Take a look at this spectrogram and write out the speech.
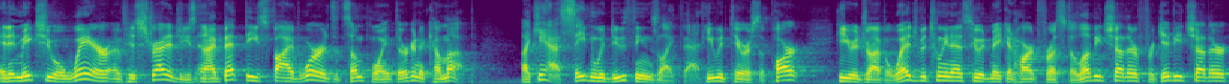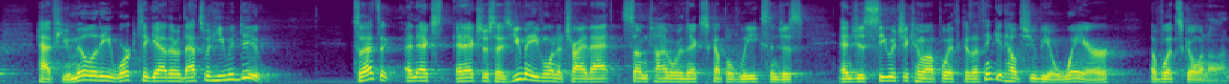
and it makes you aware of his strategies. And I bet these five words at some point, they're going to come up. Like, yeah, Satan would do things like that. He would tear us apart. He would drive a wedge between us. He would make it hard for us to love each other, forgive each other, have humility, work together. That's what he would do. So that's a, an, ex, an exercise. You may even want to try that sometime over the next couple of weeks and just, and just see what you come up with because I think it helps you be aware of what's going on.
